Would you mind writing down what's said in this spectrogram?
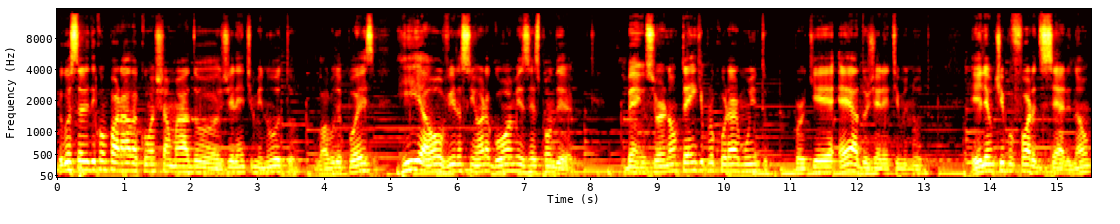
Eu gostaria de compará-la com a chamado gerente minuto. Logo depois, ria ao ouvir a senhora Gomes responder: Bem, o senhor não tem que procurar muito, porque é a do gerente minuto. Ele é um tipo fora de série, não?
